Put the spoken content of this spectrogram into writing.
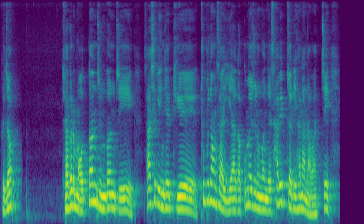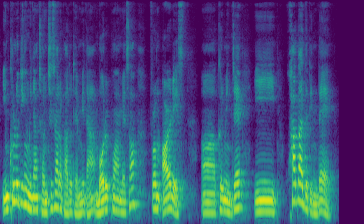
그죠? 자, 그럼 어떤 증거인지 사실 이제 뒤에 투부정사 이하가 꾸며주는 건데 삽입절이 하나 나왔지. including은 그냥 전치사로 봐도 됩니다. 뭐를 포함해서 from artist. 어, 그럼 이제 이 화가들인데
